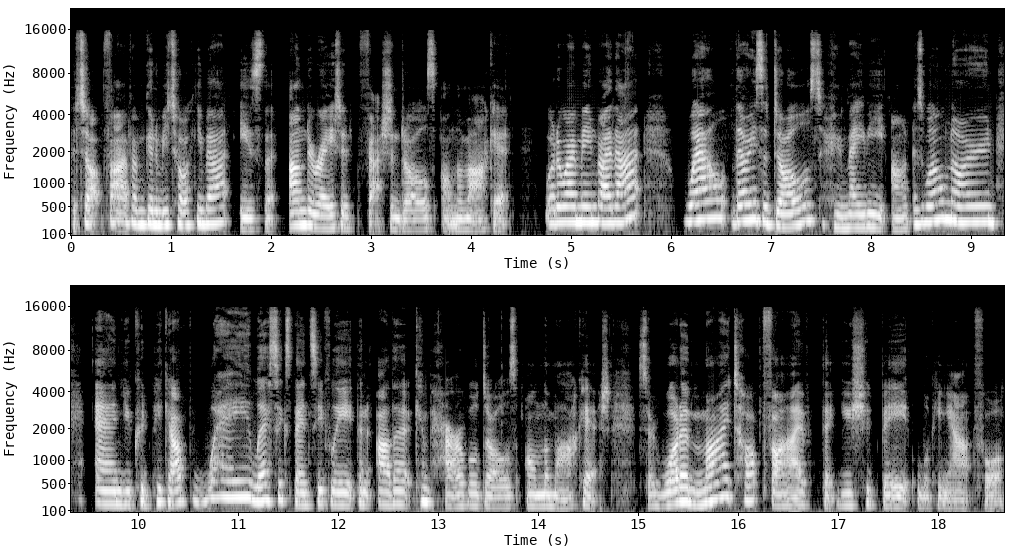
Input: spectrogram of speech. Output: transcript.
the top 5 I'm going to be talking about is the underrated fashion dolls on the market. What do I mean by that? Well, those are dolls who maybe aren't as well known and you could pick up way less expensively than other comparable dolls on the market. So what are my top five that you should be looking out for?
